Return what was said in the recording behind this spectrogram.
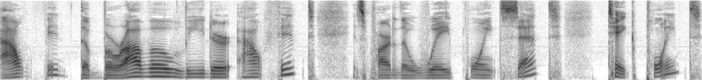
outfit, the Bravo Leader outfit. It's part of the Waypoint set. Take Point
